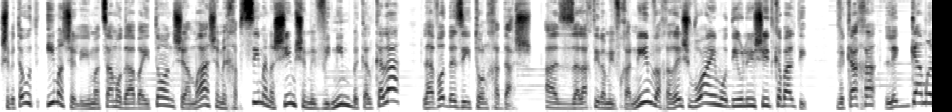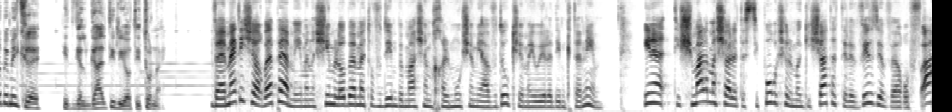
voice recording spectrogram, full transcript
כשבטעות אימא שלי מצאה מודעה בעיתון שאמרה שמחפשים אנשים שמבינים בכלכלה לעבוד באיזה עיתון חדש. אז הלכתי למבחנים, ואחרי שבועיים הודיעו לי שהתקבלתי. וככה, לגמרי במקרה, התגלגלתי להיות עיתונאי. והאמת היא שהרבה פעמים אנשים לא באמת עובדים במה שהם חלמו שהם יעבדו כשהם היו ילדים קטנים. הנה, תשמע למשל את הסיפור של מגישת הטלוויזיה והרופאה,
